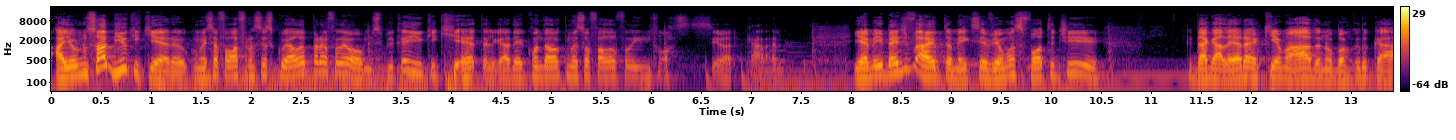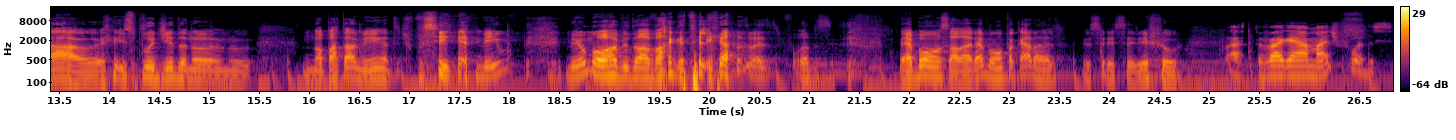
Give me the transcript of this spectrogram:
Aí eu não sabia o que que era. Eu comecei a falar francês com ela para falei, ó, oh, me explica aí o que que é, tá ligado? Aí quando ela começou a falar, eu falei, nossa senhora, caralho. E é meio bad vibe também, que você vê umas fotos de da galera queimada no banco do carro, explodida no, no, no, apartamento. Tipo assim, é meio, meio mórbido a vaga, tá ligado? Mas foda-se. É bom, o salário é bom pra caralho. Isso seria show. Ah, tu vai ganhar mais, foda-se.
